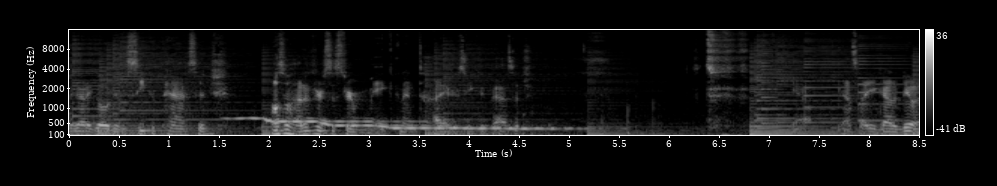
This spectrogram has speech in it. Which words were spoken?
We gotta go to the secret passage. Also, how did your sister make an entire secret passage? yeah, that's how you gotta do it.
